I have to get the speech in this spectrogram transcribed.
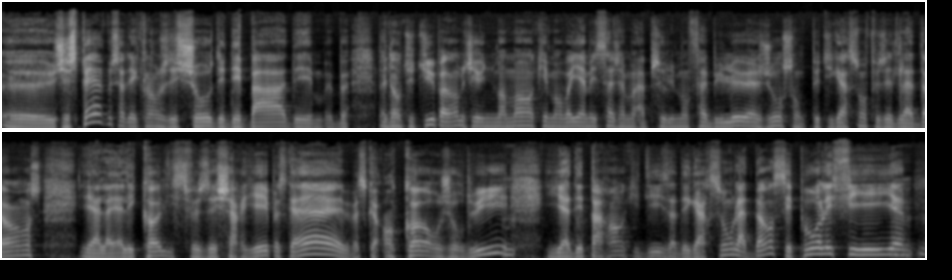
euh, J'espère que ça déclenche des choses, des débats. Des... Bah, bah, dans Tutu, par exemple, j'ai une maman qui m'a envoyé un message absolument fabuleux. Un jour, son petit garçon faisait de la danse et à l'école, il se faisait charrier parce que, eh, parce que encore aujourd'hui, mm. il y a des parents qui disent à des garçons, la danse, c'est pour les filles. Mm,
